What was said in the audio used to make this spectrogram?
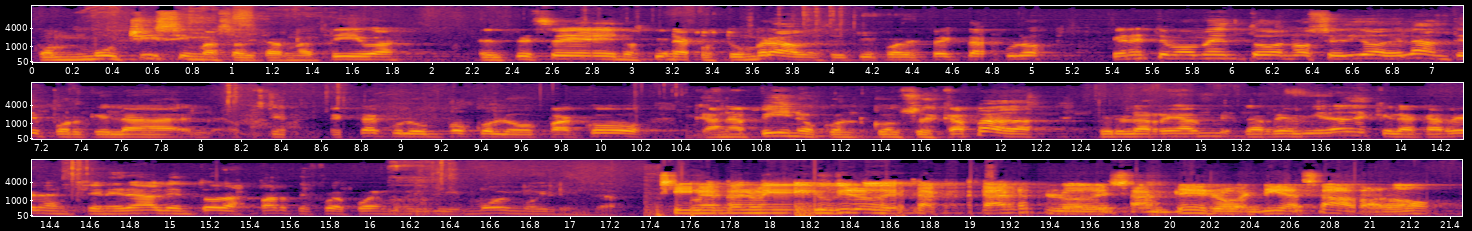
con muchísimas alternativas. El TC nos tiene acostumbrados a este tipo de espectáculos, que en este momento no se dio adelante porque el espectáculo un poco lo opacó Canapino con, su escapada, pero la, la realidad es que la carrera en general en todas partes fue, fue muy, muy, muy linda. Si me permite, yo quiero destacar lo de Santero el día sábado,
